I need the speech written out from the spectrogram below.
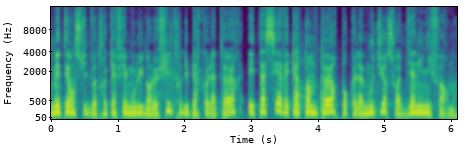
Mettez ensuite votre café moulu dans le filtre du percolateur et tassez avec un tamper pour que la mouture soit bien uniforme.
